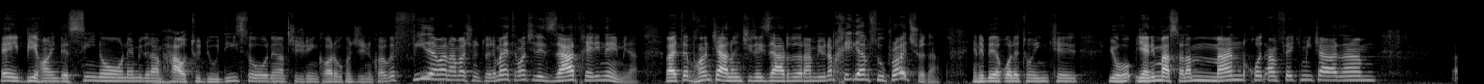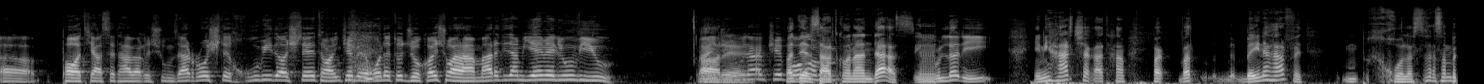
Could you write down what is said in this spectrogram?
هی behind the scene و نمی‌دونم how to do this و نمی‌دونم چجوری این کارو بکن چجوری این کارو بکن. feed من همش اون طوره من اتفاقا چیزای زرد خیلی نمی‌بینم. و اتفاقا که الان چیزای زرد رو دارم می‌بینم خیلی هم سورپرایز شدم. یعنی به قول تو این که یعنی مثلا من خودم فکر می‌کردم پادکست طبقه 16 رشد خوبی داشته تا اینکه به قول تو جوکای شوهر رو دیدم یه میلیون ویو. آره. و دل سرد کننده است. این پول داری؟ یعنی هر چقدر هم و, و بین حرفت خلاصه اصلا به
